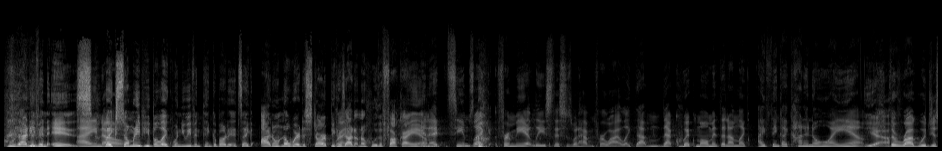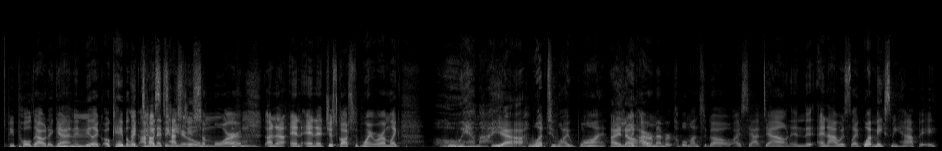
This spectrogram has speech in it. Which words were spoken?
who that even is. I know. Like so many people, like when you even think about it, it's like I don't know where to start because I don't know who the fuck I am. And it seems like for me at least, this is what happened for a while. Like that that quick moment that I'm like, I think I kind of know who I am. Yeah. Mm-hmm. The rug would just be pulled out again. It'd be like, okay, but like, Like I'm gonna test you, you. Mm-hmm. some more, and uh, and and it just got to the point where I'm like, who am I? yeah. What do I want? I know. Like I remember a couple months ago, I sat down and th- and I was like, what makes me happy?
